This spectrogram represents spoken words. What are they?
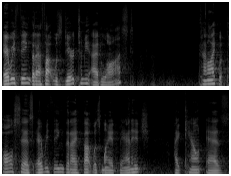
everything that I thought was dear to me, I had lost. Kind of like what Paul says everything that I thought was my advantage, I count as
